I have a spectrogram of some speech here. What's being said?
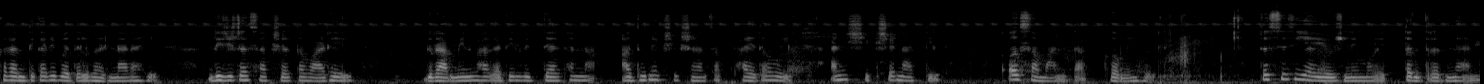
क्रांतिकारी बदल घडणार आहे. डिजिटल साक्षरता वाढेल. ग्रामीण भागातील विद्यार्थ्यांना आधुनिक शिक्षणाचा फायदा होईल आणि शिक्षणातील असमानता कमी होईल. तसेच या योजनेमुळे तंत्रज्ञान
